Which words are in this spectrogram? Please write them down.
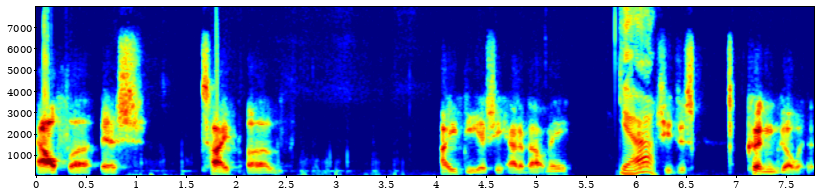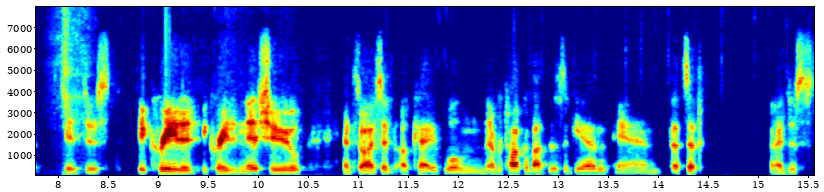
alpha-ish type of idea she had about me. Yeah. And she just couldn't go with it. It just it created it created an issue, and so I said, okay, we'll never talk about this again, and that's it. I just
